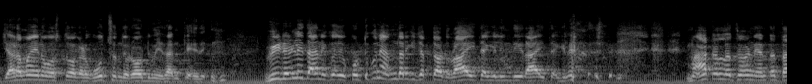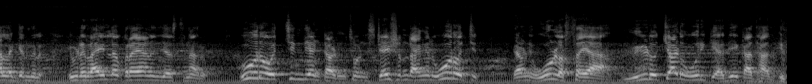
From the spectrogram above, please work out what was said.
జడమైన వస్తువు అక్కడ కూర్చుంది రోడ్డు మీద అంతే వీడెళ్ళి దానికి కొట్టుకుని అందరికీ చెప్తాడు. రాయి తగిలింది రాయి తగిలింది మాటల్లో చూడండి ఎంత తల్లకిందులు. ఇప్పుడు రైల్లో ప్రయాణం చేస్తున్నారు. ఊరు వచ్చింది అంటాడు. చూడండి స్టేషన్ రాగానే ఊరు వచ్చింది ఏమండి ఊళ్ళు వస్తాయా? వీడొచ్చాడు ఊరికి. అదే కథ అది.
